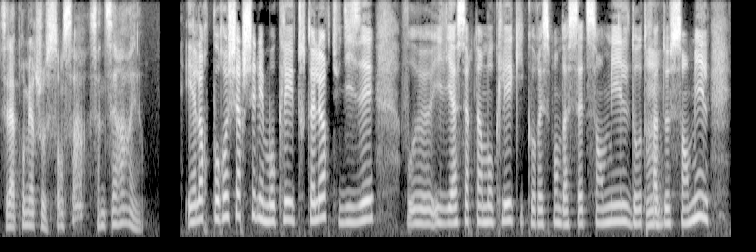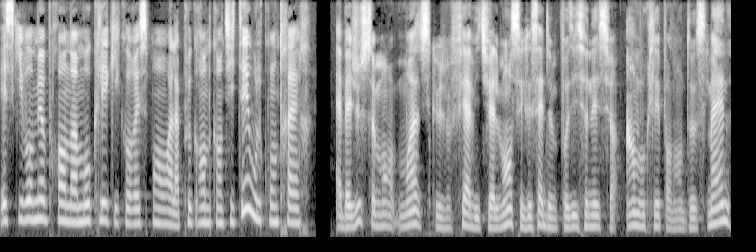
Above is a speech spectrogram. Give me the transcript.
C'est la première chose. Sans ça, ça ne sert à rien. Et alors, pour rechercher les mots-clés, tout à l'heure, tu disais, euh, il y a certains mots-clés qui correspondent à 700 000, d'autres à Mm. 200 000. Est-ce qu'il vaut mieux prendre un mot-clé qui correspond à la plus grande quantité ou le contraire? Eh ben justement, moi, ce que je fais habituellement, c'est que j'essaie de me positionner sur un mot-clé pendant deux semaines,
